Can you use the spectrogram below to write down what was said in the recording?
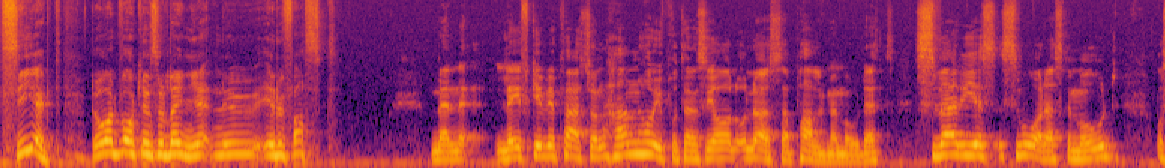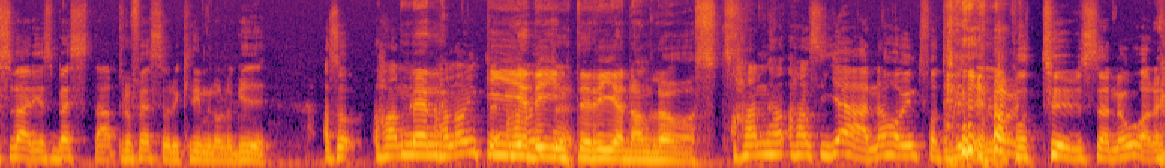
Segt. Du har varit vaken så länge, nu är du fast. Men Leif GW Persson, han har ju potential att lösa Palmemordet. Sveriges svåraste mord och Sveriges bästa professor i kriminologi. Alltså, han, Men han har inte... han är har det inte, inte redan löst? Han, hans hjärna har ju inte fått vila på tusen år.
